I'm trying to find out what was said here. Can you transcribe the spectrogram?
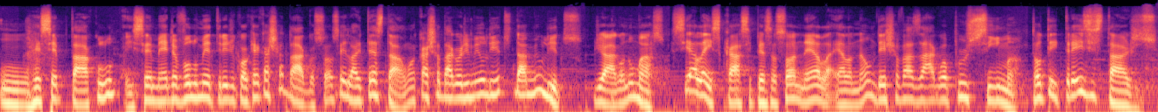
um receptáculo, e você mede a volumetria de qualquer caixa d'água, só sei lá e testar. Uma caixa d'água de mil litros dá mil litros de água no máximo. Se ela é escassa e pensa só nela, ela não deixa vazar água por cima. Então tem três estágios.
